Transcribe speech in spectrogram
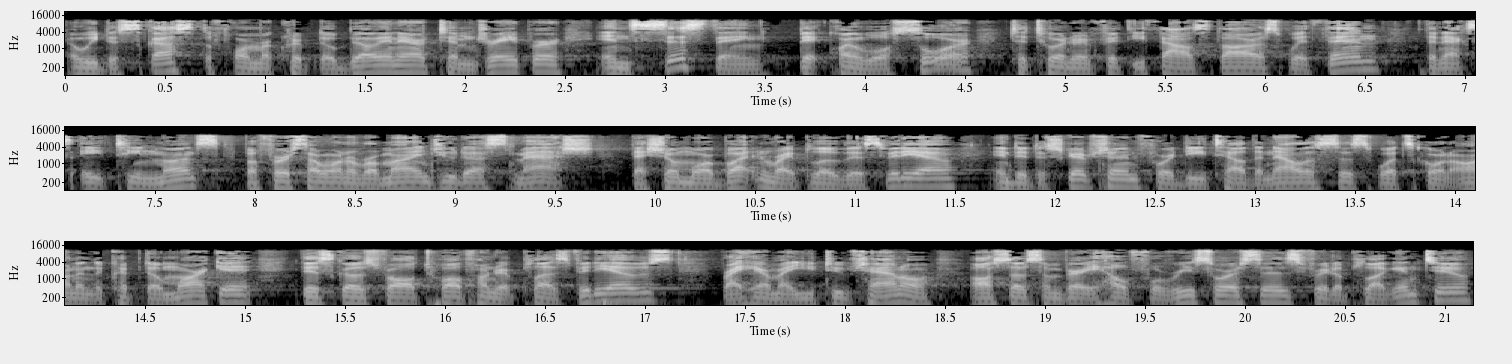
and we discuss the former crypto billionaire Tim Draper insisting Bitcoin will soar to $250,000 within the next 18 months. But first I want to remind you to smash that show more button right below this video in the description for detailed analysis what's going on in the crypto market. This goes for all 1200 plus videos right here on my YouTube channel. Also some very helpful resources for you to plug into,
